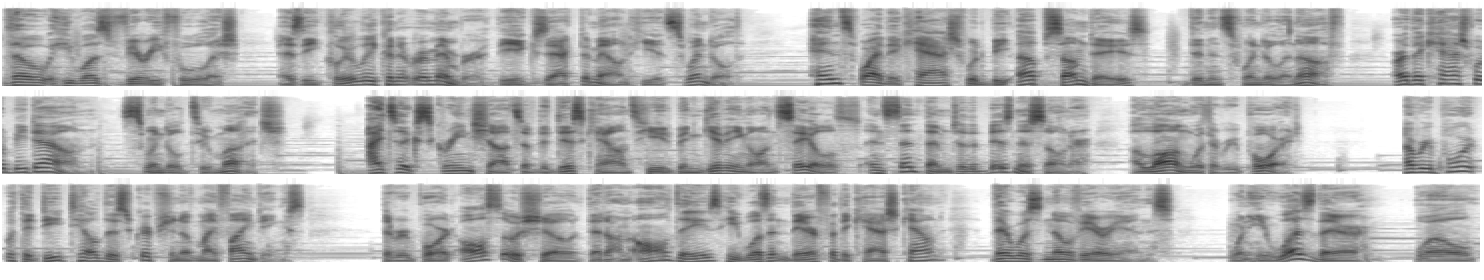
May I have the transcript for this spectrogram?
though he was very foolish as he clearly couldn't remember the exact amount he had swindled. Hence why the cash would be up some days, didn't swindle enough, or the cash would be down, swindled too much. I took screenshots of the discounts he had been giving on sales and sent them to the business owner, along with a report. A report with a detailed description of my findings. The report also showed that on all days he wasn't there for the cash count, there was no variance. When he was there, well,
